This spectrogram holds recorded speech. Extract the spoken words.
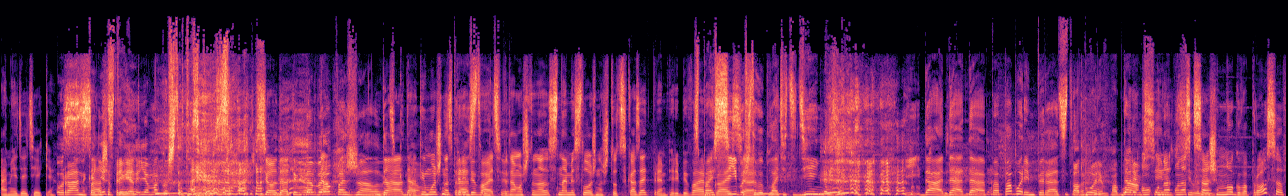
Амедиатеки. Ура, наконец-то Саша, привет. я могу что-то сказать. Все, да, ты Добро пожаловать Да, да, ты можешь нас перебивать, потому что с нами сложно что-то сказать, прям перебивая, Спасибо, что вы платите деньги. Да, да, да, по- поборем пиратство. Поборем, поборем у- нас к. Саше много вопросов,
